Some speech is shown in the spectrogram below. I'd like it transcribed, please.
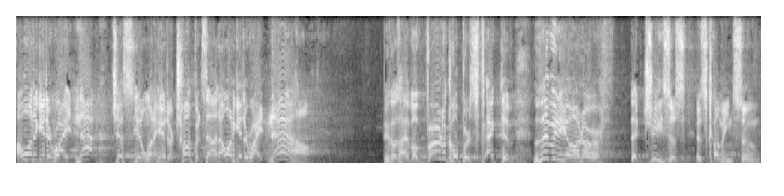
I want to get it right, not just, you know, when I hear the trumpet sound, I want to get it right now because I have a vertical perspective living here on earth that Jesus is coming soon.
